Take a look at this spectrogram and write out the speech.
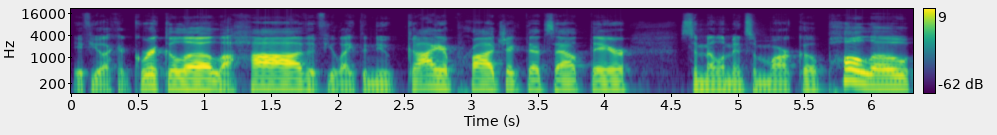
if you like Agricola, Le Havre, if you like the new Gaia project that's out there, some elements of Marco Polo,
